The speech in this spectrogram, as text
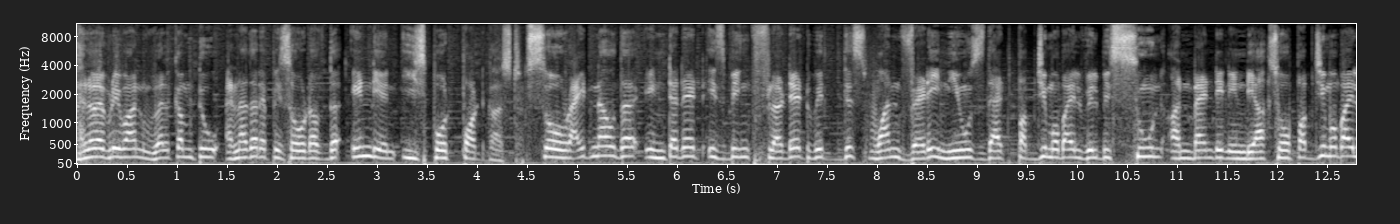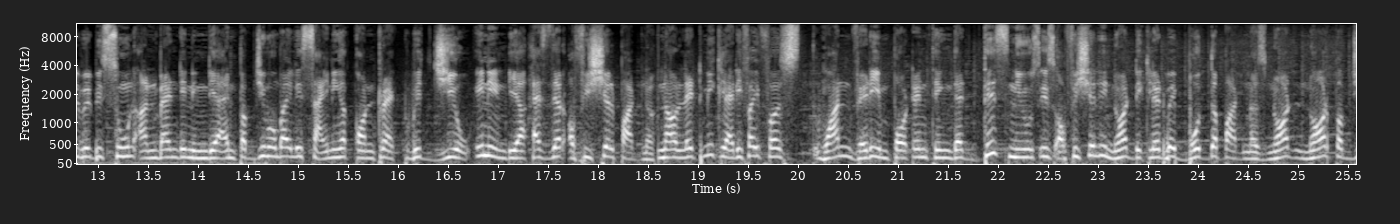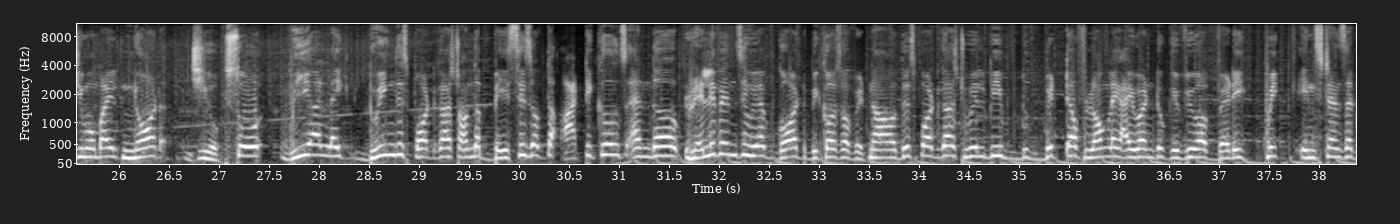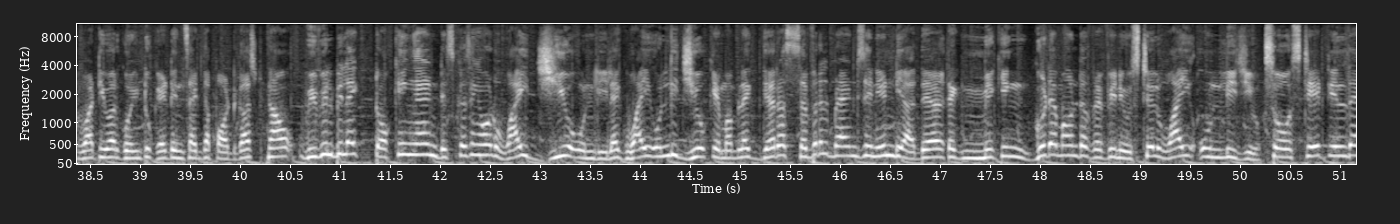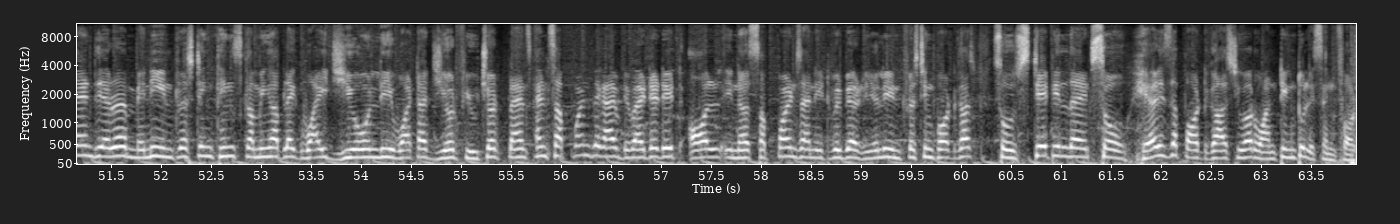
Hello everyone, welcome to another episode of the Indian Esport Podcast. So right now the internet is being flooded with this one very news that PUBG Mobile will be soon unbanned in India. So PUBG Mobile will be soon unbanned in India and PUBG Mobile is signing a contract with Jio in India as their official partner. Now let me clarify first one very important thing that this news is officially not declared by both the partners, not nor PUBG Mobile nor Jio. So we are like doing this podcast on the basis of the articles and the relevancy we have got because of it. Now this podcast will be bit of long. Like I want to give you a very quick instance that what you are going to get inside the podcast. Now we will be like talking and discussing about why Geo only, like why only Geo came up. Like there are several brands in India. They are like making good amount of revenue. Still, why only Geo? So stay till the end. There are many interesting things coming up. Like why Geo only? What are Geo future plans? And sub points like I have divided it all in a sub points, and it will be a really interesting podcast. So stay till the end. So here is the podcast you are wanting to listen for.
